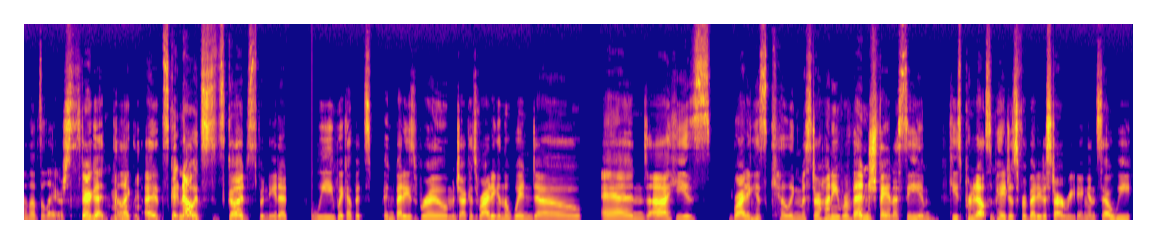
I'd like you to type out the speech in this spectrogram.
I love the layers. It's very good. I like it's good. No, it's it's good. It's been needed. We wake up it's in Betty's room and Jughead's riding in the window and uh he's writing his killing Mr. Honey revenge fantasy and he's printed out some pages for Betty to start reading. And so we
